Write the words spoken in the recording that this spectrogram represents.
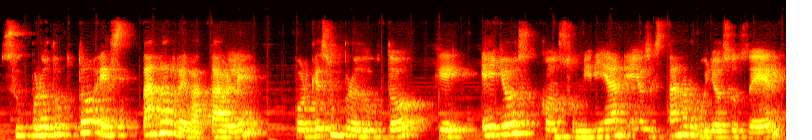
su producto es tan arrebatable porque es un producto que ellos consumirían, ellos están orgullosos de él,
